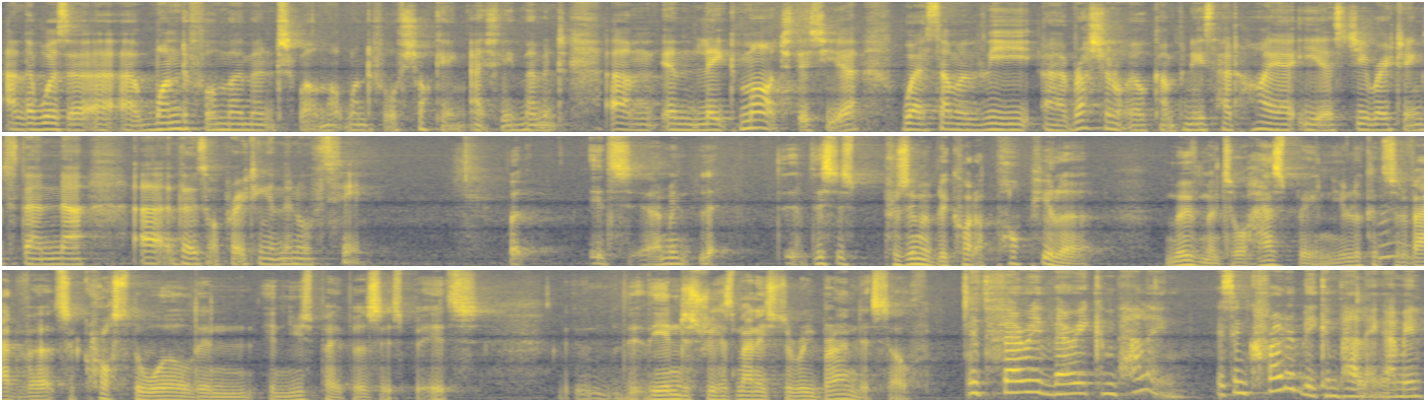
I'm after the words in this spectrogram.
And there was a, a wonderful moment, well, not wonderful, shocking actually, moment um, in late March this year where some of the uh, Russian oil companies had higher ESG ratings than uh, uh, those operating in the North Sea. But it's, I mean, this is presumably quite a popular movement or has been. You look at sort of mm. adverts across the world in, in newspapers, it's, it's, the, the industry has managed to rebrand itself. It's very, very compelling. It's incredibly compelling. I mean,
